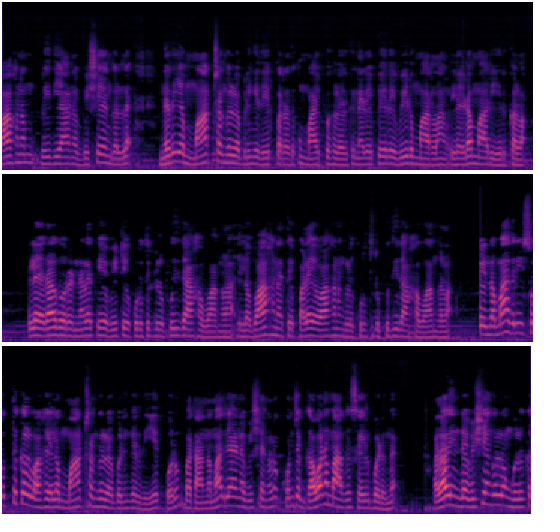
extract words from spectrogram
வாகனம் ரீதியான விஷயங்களில் நிறைய மாற்றங்கள் அப்படிங்கிறது ஏற்படுறதுக்கும் வாய்ப்புகள் இருக்குது நிறைய பேர் வீடு மாறலாம் இல்லை இடம் மாறி இருக்கலாம். இல்லை ஏதாவது ஒரு நிலத்தையோ வீட்டையோ கொடுத்துட்டு புதிதாக வாங்கலாம். இல்லை வாகனத்தை பழைய வாகனங்களை கொடுத்துட்டு புதிதாக வாங்கலாம். இந்த மாதிரி சொத்துக்கள் வகையில் மாற்றங்கள் அப்படிங்கிறது ஏற்படும். பட் அந்த மாதிரியான விஷயங்களை கொஞ்சம் கவனமாக செயல்படுங்க. அதாவது இந்த விஷயங்கள் உங்களுக்கு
